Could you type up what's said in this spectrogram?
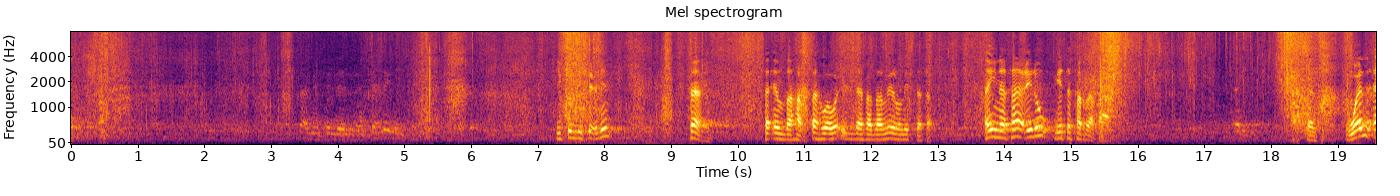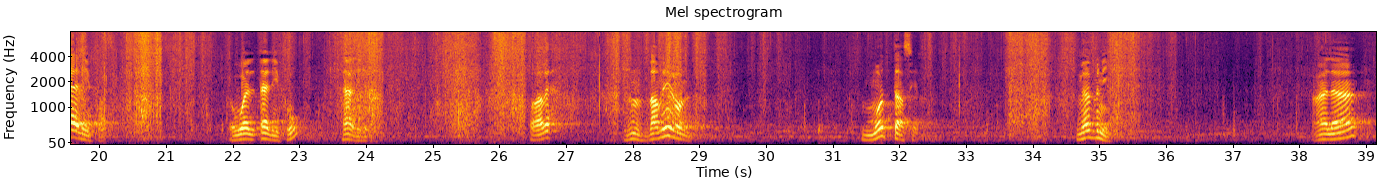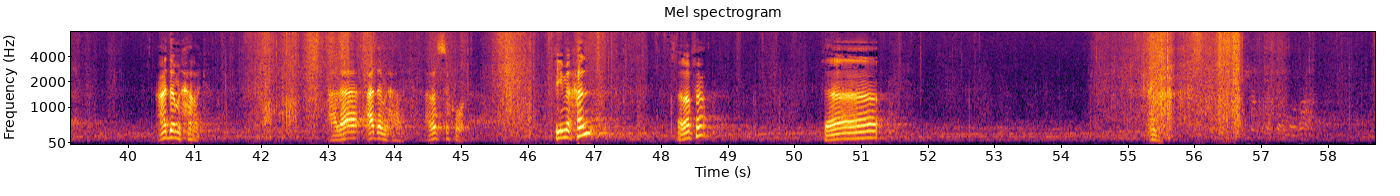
لكل فعل فاعل. فإن ظهر فهو وإلا فضمير استتر أين فاعل يتفرقا والألف. والألف. هذه واضح؟ ضمير متصل. مبني. على عدم الحركة. على عدم الحركة على السكون. في محل رفع ف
